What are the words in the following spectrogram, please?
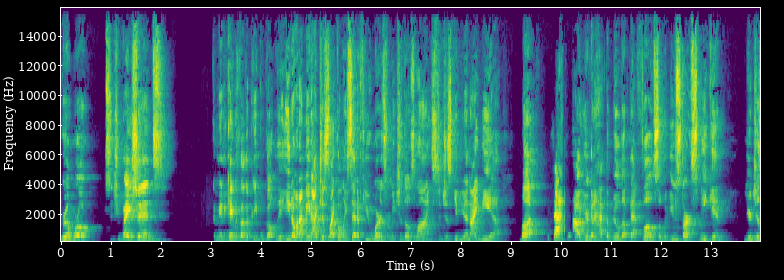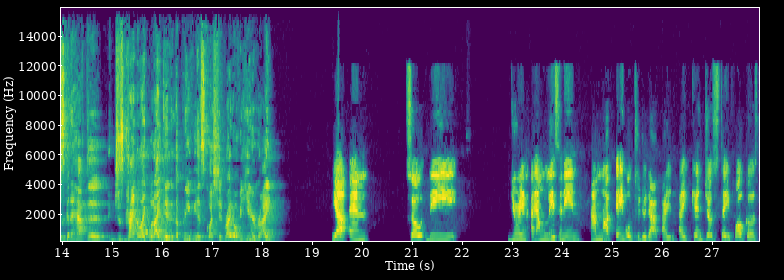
real world situations, communicate with other people. Go, you know what I mean? I just like only said a few words from each of those lines to just give you an idea. But exactly. that's how you're going to have to build up that flow. So when you start speaking, you're just going to have to just kind of like what I did in the previous question right over here, right? Yeah. And so the during I am listening, I'm not able to do that. I, I can just stay focused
